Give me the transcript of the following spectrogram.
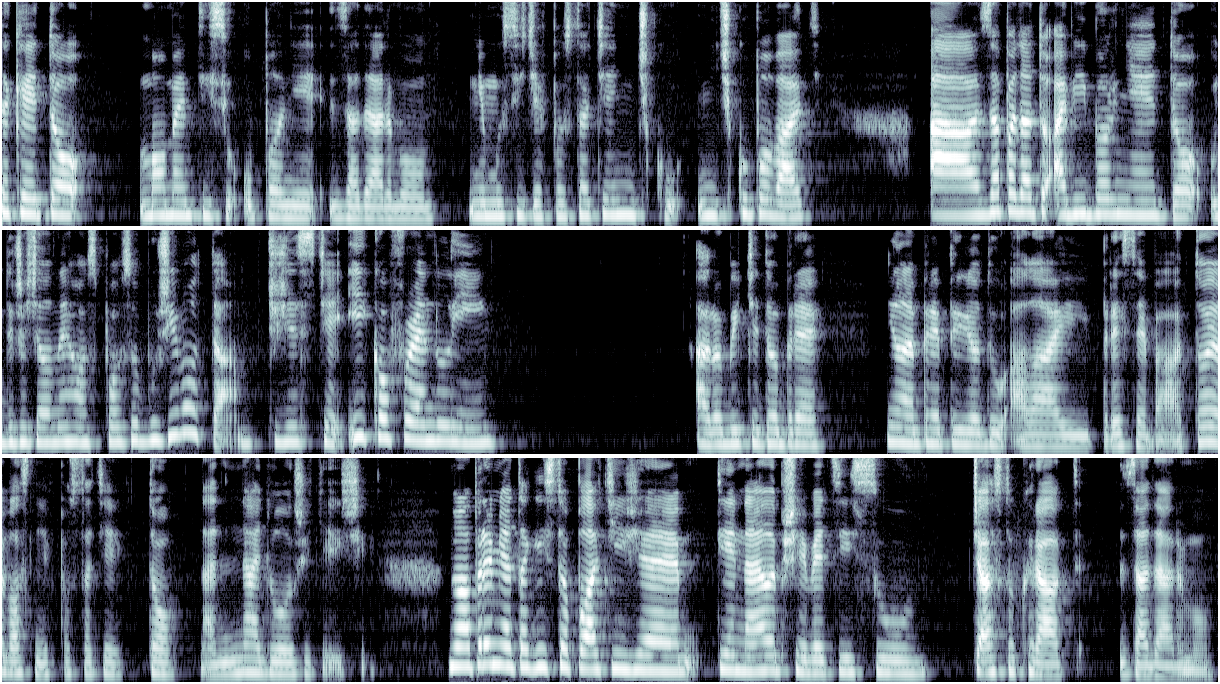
takéto momenty sú úplne zadarmo. Nemusíte v podstate nič, nič kupovať. A zapadá to aj výborne do udržateľného spôsobu života. Čiže ste eco-friendly a robíte dobre nielen pre prírodu, ale aj pre seba. A to je vlastne v podstate to najdôležitejšie. No a pre mňa takisto platí, že tie najlepšie veci sú častokrát zadarmo.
